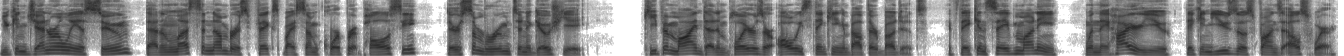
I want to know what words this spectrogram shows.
You can generally assume that unless the number is fixed by some corporate policy, there is some room to negotiate. Keep in mind that employers are always thinking about their budgets. If they can save money when they hire you, they can use those funds elsewhere.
